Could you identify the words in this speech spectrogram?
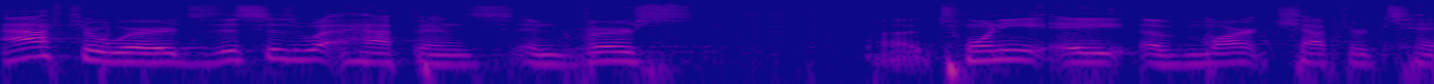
Afterwards, this is what happens in verse uh, 28 of Mark chapter 10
